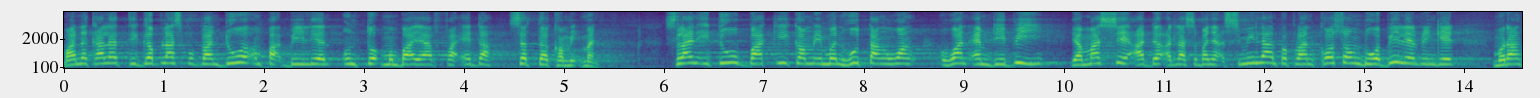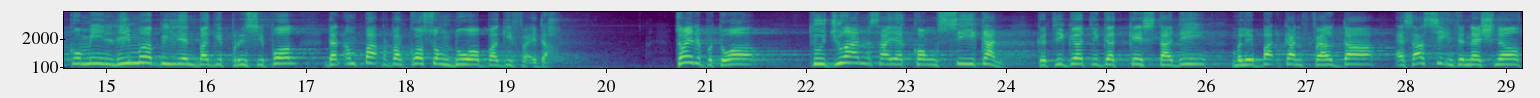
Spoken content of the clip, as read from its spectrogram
manakala 13.24 bilion untuk membayar faedah serta komitmen. Selain itu, baki komitmen hutang 1MDB yang masih ada adalah sebanyak 9.02 bilion ringgit merangkumi 5 bilion bagi prinsipal dan 4.02 bagi faedah. Tuan Yang Dipertua, tujuan saya kongsikan ketiga-tiga case study melibatkan Felda, SRC International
